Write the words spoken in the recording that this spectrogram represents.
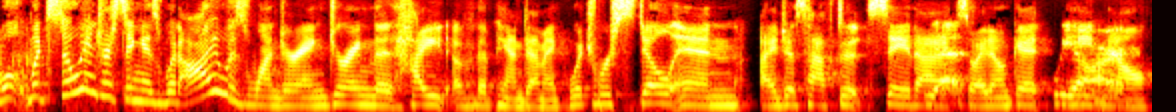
Well, what's so interesting is what I was wondering during the height of the pandemic, which we're still in. I just have to say that yes, so I don't get we are.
